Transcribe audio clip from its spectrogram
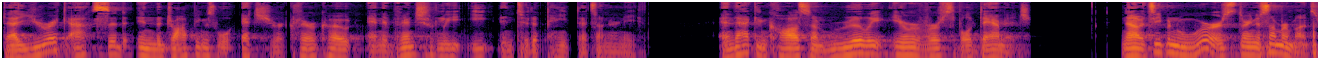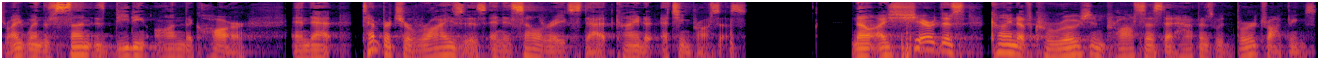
that uric acid in the droppings will etch your clear coat and eventually eat into the paint that's underneath. And that can cause some really irreversible damage. Now, it's even worse during the summer months, right? When the sun is beating on the car and that temperature rises and accelerates that kind of etching process. Now, I share this kind of corrosion process that happens with bird droppings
